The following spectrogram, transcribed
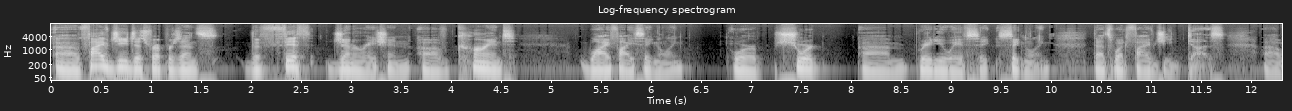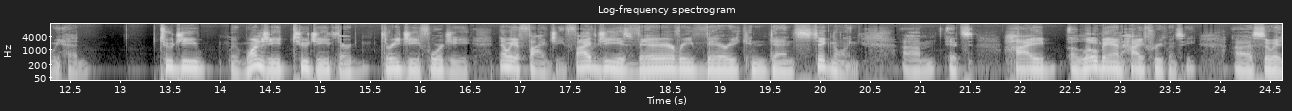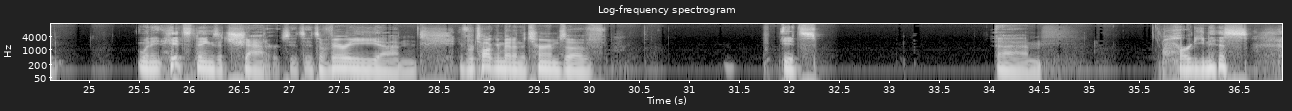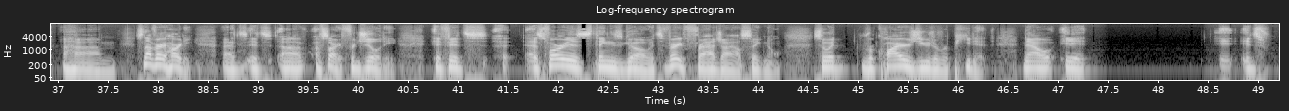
5G uh, just represents the fifth generation of current Wi-Fi signaling or short um, radio wave si- signaling. That's what 5G does. Uh, we had 2G, we have 1G, 2G, third, 3G, 4G. Now we have 5G. 5G is very, very condensed signaling. Um, it's high, low band, high frequency. Uh, so it when it hits things, it shatters. It's it's a very um, if we're talking about in the terms of it's um hardiness. Um, it's not very hardy. It's, it's uh, I'm sorry, fragility. If it's uh, as far as things go, it's a very fragile signal. So it requires you to repeat it. Now it, it it's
